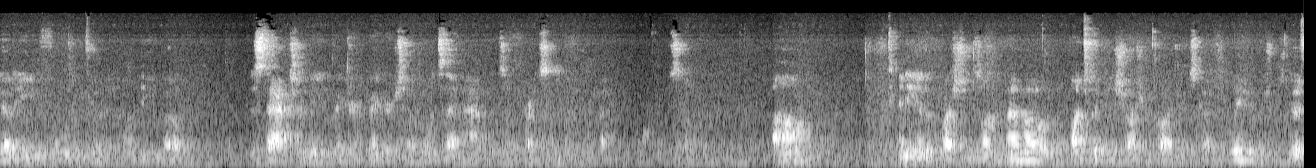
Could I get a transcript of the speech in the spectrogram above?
got 84, you go to Home Depot, the stacks are getting bigger and bigger, so once that happens, the prices will go back. So, um, Any other questions on the memo? A bunch of the construction projects got completed, which was good.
